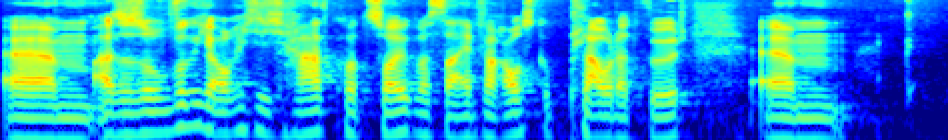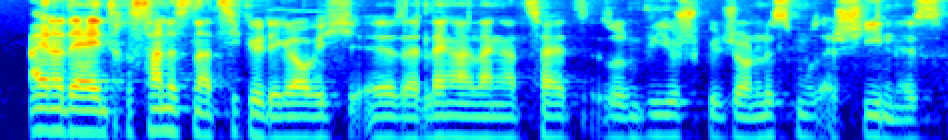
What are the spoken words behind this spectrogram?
Ähm, also so wirklich auch richtig Hardcore-Zeug, was da einfach rausgeplaudert wird. Ähm, einer der interessantesten Artikel, der, glaube ich, äh, seit langer, langer Zeit so im Videospieljournalismus erschienen ist,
